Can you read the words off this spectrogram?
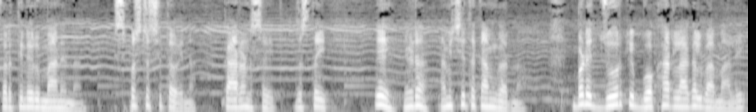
तर तिनीहरू मानेनन्। स्पष्टसित होइन कारणसहित जस्तै ए हिँड हामीसित काम गर्न। बडे जोरके बोखार लागल बा मालिक।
